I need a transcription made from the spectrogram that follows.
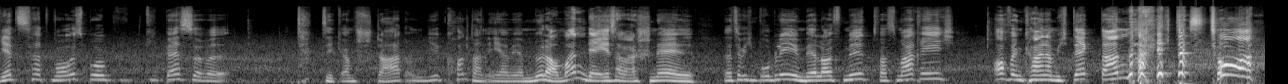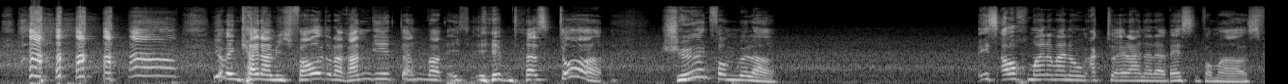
Jetzt hat Wolfsburg die bessere Taktik am Start und wir kontern eher mehr. Müller, Mann, der ist aber schnell. Jetzt habe ich ein Problem. Wer läuft mit? Was mache ich? Auch wenn keiner mich deckt, dann mache ich das Tor. ja, wenn keiner mich fault oder rangeht, dann mache ich eben das Tor. Schön vom Müller. Ist auch meiner Meinung nach aktuell einer der besten vom HSV.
